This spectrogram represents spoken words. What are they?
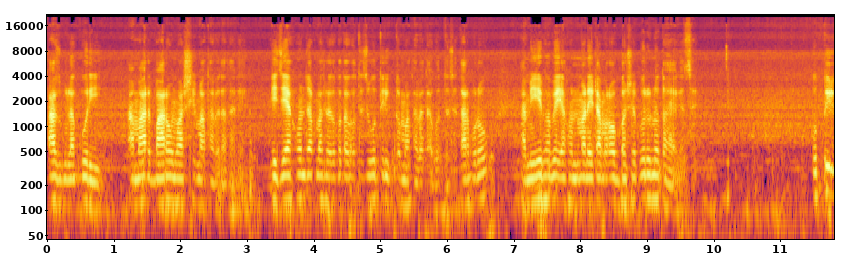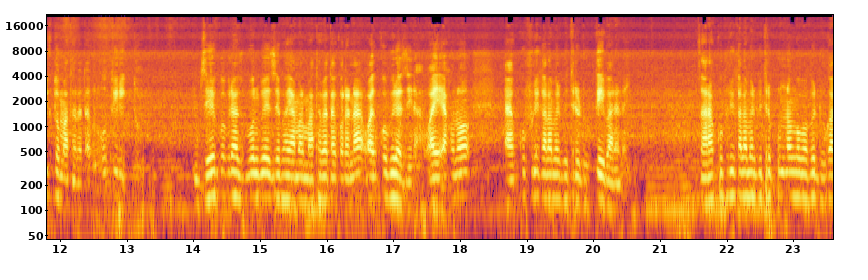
কাজগুলা করি আমার বারো মাসে মাথা ব্যথা থাকে। এই যে এখন যে আপনার সাথে কথা করতেছে অতিরিক্ত মাথা ব্যথা করতেছে। তারপরেও আমি এইভাবে এখন মানে এটা আমার অভ্যাসে পরিণত হয়ে গেছে। অতিরিক্ত মাথা ব্যথা অতিরিক্ত। যে কবিরাজ বলবে যে ভাই আমার মাথা ব্যথা করে না ওই কবিরাজই না। ওই এখনও আহ, কুফরি কালামের ভিতরে ঢুকতেই পারে নাই। যারা কুফরি কালামের ভিতরে পূর্ণাঙ্গভাবে ঢোকা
